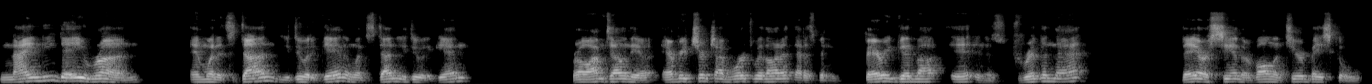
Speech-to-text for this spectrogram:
90 day run, and when it's done, you do it again. And when it's done, you do it again. Bro, I'm telling you, every church I've worked with on it that has been very good about it and has driven that, they are seeing their volunteer base go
